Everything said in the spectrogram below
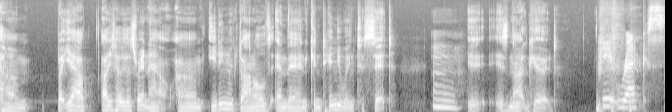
Um, but yeah, I'll, I'll tell you this right now. Um, eating McDonald's and then continuing to sit Mm. i- is not good. It wrecks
